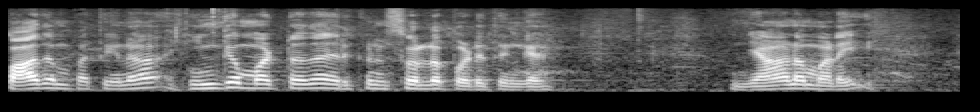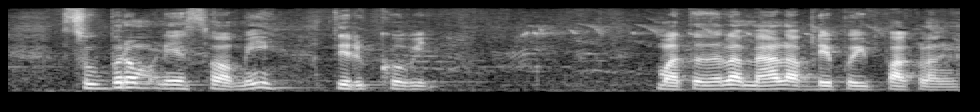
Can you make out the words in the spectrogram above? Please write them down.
பாதம் பார்த்திங்கன்னா இங்கே மட்டும் தான் இருக்குன்னு சொல்லப்படுதுங்க. ஞானமலை சுப்பிரமணிய சுவாமி திருக்கோவில். மற்றதெல்லாம் மேலே அப்படியே போய் பார்க்கலாங்க.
